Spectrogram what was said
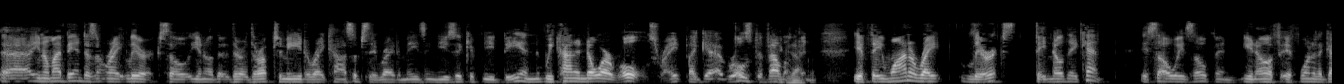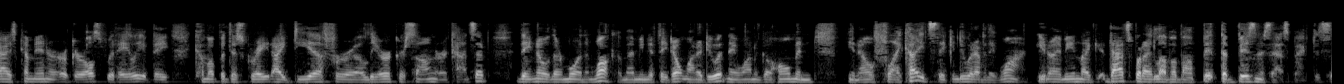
uh, you know, my band doesn't write lyrics, so you know they're they're up to me to write concepts. They write amazing music if need be, and we kind of know our roles, right? Like uh, roles develop, exactly. and if they want to write lyrics, they know they can it's always open. You know, if, if one of the guys come in or, or girls with Hayley, if they come up with this great idea for a lyric or song or a concept, they know they're more than welcome. I mean, if they don't want to do it and they want to go home and, you know, fly kites, they can do whatever they want. You know what I mean? Like that's what I love about bit, the business aspect. It's,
